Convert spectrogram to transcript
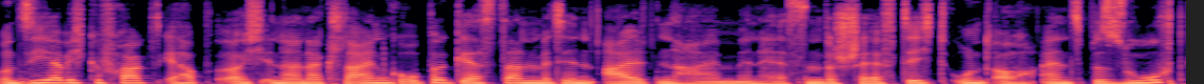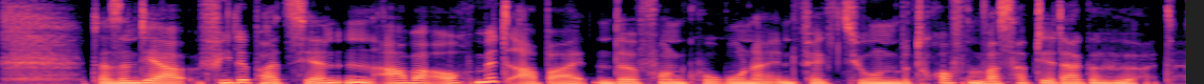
Und sie habe ich gefragt, ihr habt euch in einer kleinen Gruppe gestern mit den Altenheimen in Hessen beschäftigt und auch eins besucht. Da sind ja viele Patienten, aber auch Mitarbeitende von Corona-Infektionen betroffen. Was habt ihr da gehört?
